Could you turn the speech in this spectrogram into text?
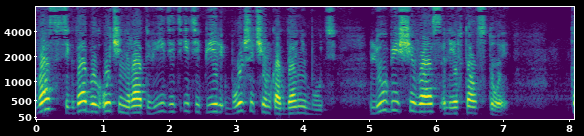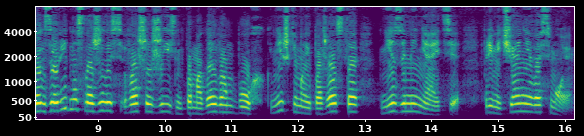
вас всегда был очень рад видеть и теперь больше, чем когда-нибудь. Любящий вас Лев Толстой. Как завидно сложилась ваша жизнь, помогай вам Бог. Книжки мои, пожалуйста, не заменяйте. Примечание восьмое.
